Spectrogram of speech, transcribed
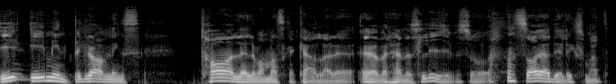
i, I min begravningstal, eller vad man ska kalla det, över hennes liv så sa jag det liksom att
